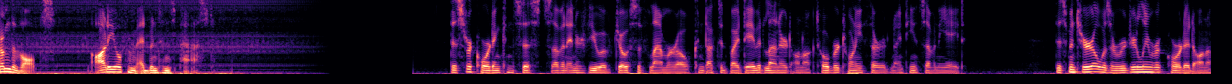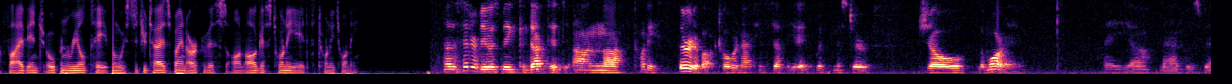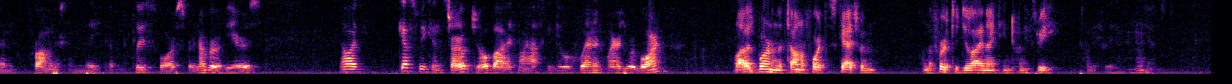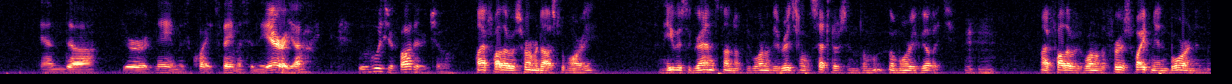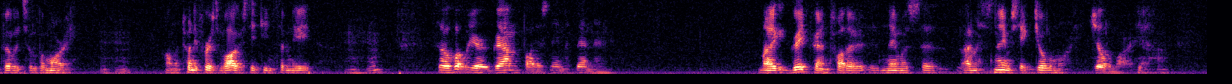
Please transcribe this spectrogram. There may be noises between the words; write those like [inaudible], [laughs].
From the Vaults Audio from Edmonton's Past. This recording consists of an interview of Joseph Lamoureux conducted by David Leonard on October 23, 1978. This material was originally recorded on a 5 inch open reel tape and was digitized by an archivist on August 28, 2020. Now, this interview is being conducted on uh, 23rd of October 1978 with Mr. Joe Lamoureux, a uh, man who's been prominent in the police force for a number of years. Now, I guess we can start out, Joe, by my asking you when and where you were born. Well, I was born in the town of Fort Saskatchewan on the 1st of July 1923. 23. Mm-hmm. Yes. And uh, your name is quite famous in the area. Who, who is your father, Joe? My father was Hermandas Lamoureux, and he was the grandson of the, one of the original settlers in Lamoureux village. Mm-hmm. My father was one of the first white men born in the village of Lamoureux mm-hmm. on the 21st of August, 1878. Mm-hmm. So, what would your grandfather's name have been then? My great grandfather, his name was uh, I'm his namesake, Joe Lamoureux. Joe Lamoureux. Yeah. Uh-huh.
